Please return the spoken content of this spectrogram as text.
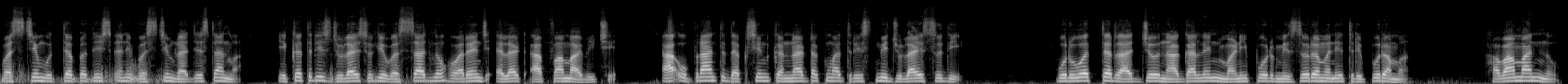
પશ્ચિમ ઉત્તર પ્રદેશ અને પશ્ચિમ રાજસ્થાનમાં એકત્રીસ જુલાઈ સુધી વરસાદનું ઓરેન્જ એલર્ટ આપવામાં આવ્યું છે. આ ઉપરાંત દક્ષિણ કર્ણાટકમાં ત્રીસમી જુલાઈ સુધી પૂર્વોત્તર રાજ્યો નાગાલેન્ડ, મણિપુર, મિઝોરમ અને ત્રિપુરામાં હવામાનનું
